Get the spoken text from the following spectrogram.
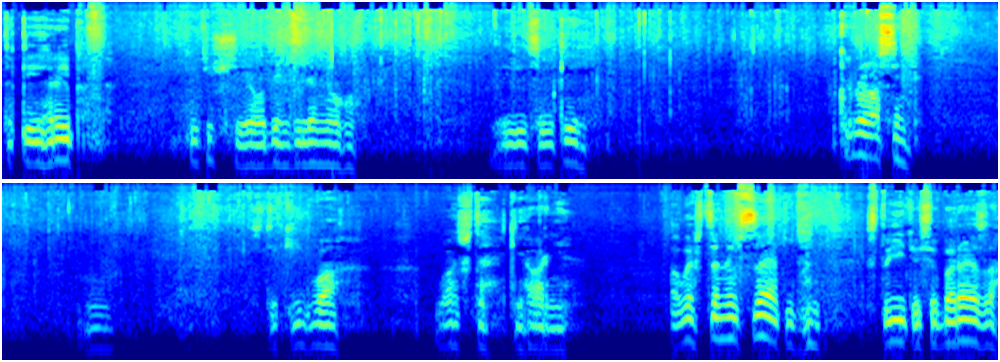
такий гриб. Тут іще один біля нього. Дивіться, який красень. Такі два. Бачите, які гарні. Але ж це не все. Тут стоїть ось береза.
